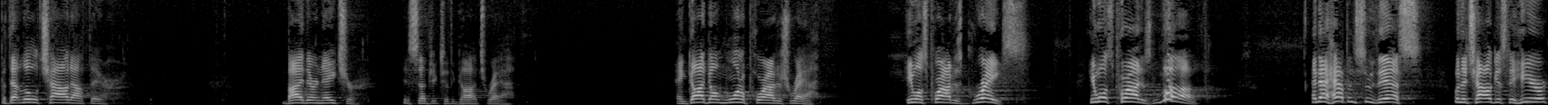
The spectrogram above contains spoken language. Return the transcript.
But that little child out there, by their nature, is subject to the God's wrath. And God don't want to pour out his wrath. He wants to pour out his grace. He wants to pour out his love. And that happens through this. When the child gets to hear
